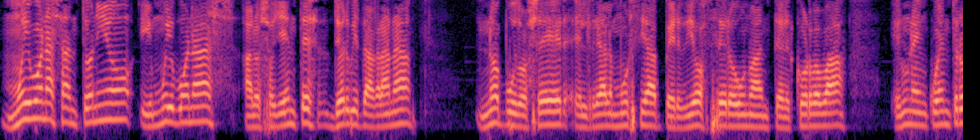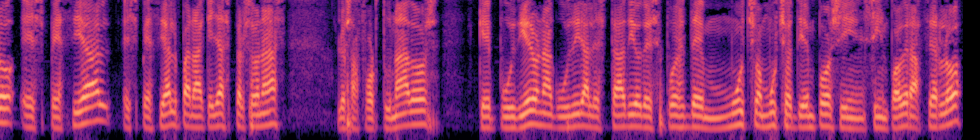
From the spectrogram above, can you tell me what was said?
Muy buenas Antonio y muy buenas a los oyentes de Órbita Grana. No pudo ser, el Real Murcia perdió 0-1 ante el Córdoba en un encuentro especial, especial para aquellas personas, los afortunados que pudieron acudir al estadio después de mucho, mucho tiempo sin, sin poder hacerlo.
